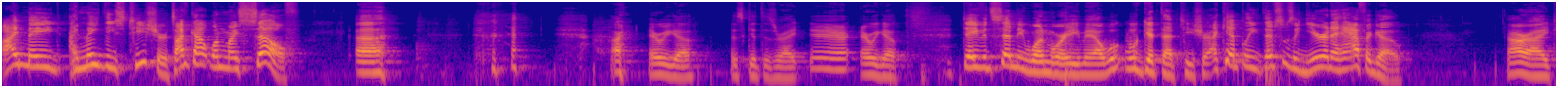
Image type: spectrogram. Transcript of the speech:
I made I made these T-shirts. I've got one myself. Uh, there we go. Let's get this right. Yeah, there we go. David, send me one more email. We'll, we'll get that t shirt. I can't believe this was a year and a half ago. All right.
